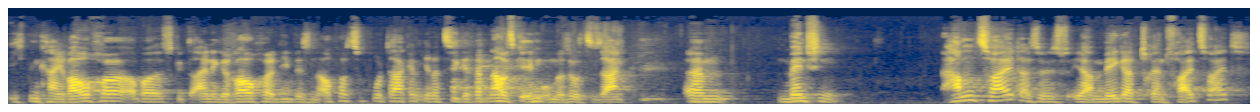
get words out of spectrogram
ich bin kein Raucher, aber es gibt einige Raucher, die wissen auch, was sie pro Tag in ihre Zigaretten ausgeben, um mal so zu sagen. Ähm, Menschen haben Zeit, also ist eher Megatrend Freizeit.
